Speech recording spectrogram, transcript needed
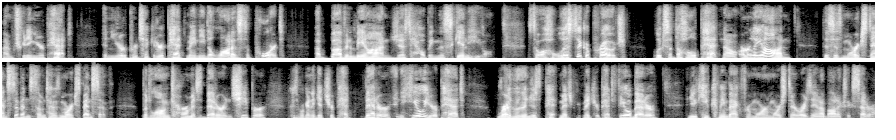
I'm treating your pet. And your particular pet may need a lot of support above and beyond just helping the skin heal. So a holistic approach looks at the whole pet. Now early on, this is more extensive and sometimes more expensive, but long term it's better and cheaper because we're going to get your pet better and heal your pet rather than just pet, make your pet feel better and you keep coming back for more and more steroids, antibiotics, etc.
